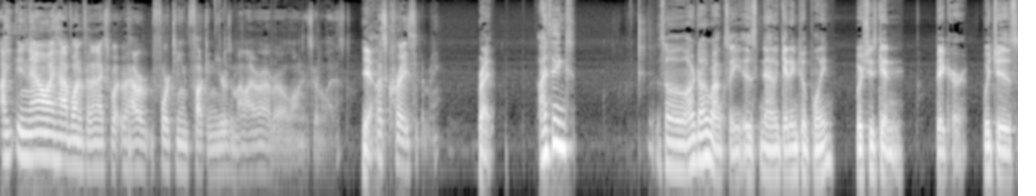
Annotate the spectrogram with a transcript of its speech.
I and now I have one for the next what, however fourteen fucking years of my life, or however long it's gonna last. Yeah. That's crazy to me. Right. I think so. Our dog Roxy is now getting to a point where she's getting bigger, which is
